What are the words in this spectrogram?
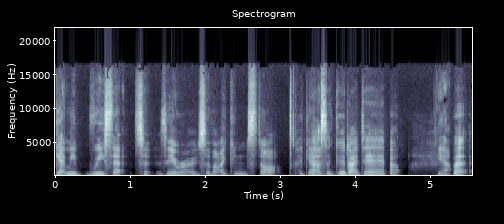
get me reset to zero so that I can start again. That's a good idea, but yeah. but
